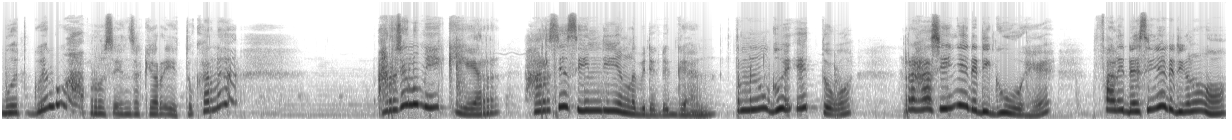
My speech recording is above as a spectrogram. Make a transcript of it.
buat gue lu gak perlu insecure itu karena harusnya lu mikir harusnya Cindy yang lebih deg-degan. Temen gue itu rahasianya ada di gue, validasinya ada di lo.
